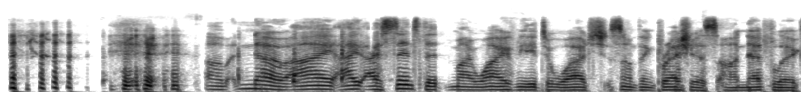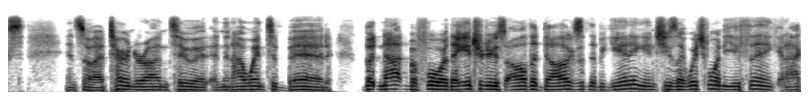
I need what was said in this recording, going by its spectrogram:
Um, no, I, I I sensed that my wife needed to watch something precious on Netflix, and so I turned her on to it, and then I went to bed, but not before they introduced all the dogs at the beginning, and she's like, "Which one do you think?" And I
